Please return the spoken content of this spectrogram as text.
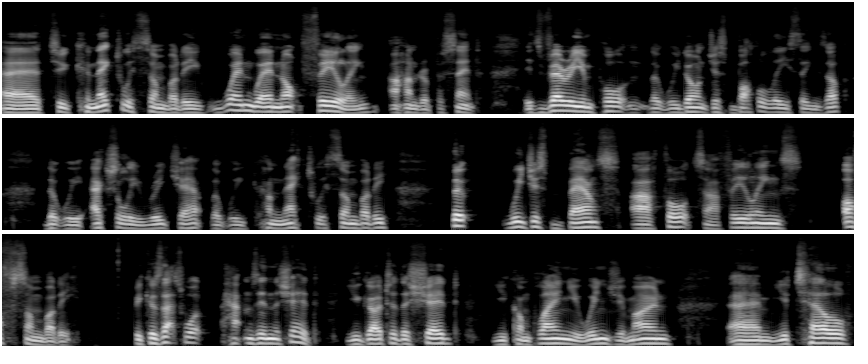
uh, to connect with somebody when we're not feeling 100%. It's very important that we don't just bottle these things up, that we actually reach out, that we connect with somebody, that we just bounce our thoughts, our feelings off somebody, because that's what happens in the shed. You go to the shed, you complain, you whinge, you moan, um, you tell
